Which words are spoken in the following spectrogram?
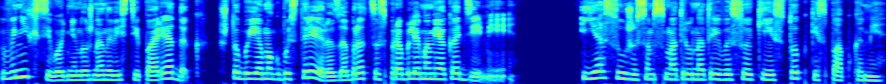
В них сегодня нужно навести порядок, чтобы я мог быстрее разобраться с проблемами Академии». Я с ужасом смотрю на три высокие стопки с папками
